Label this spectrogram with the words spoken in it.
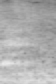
Sen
